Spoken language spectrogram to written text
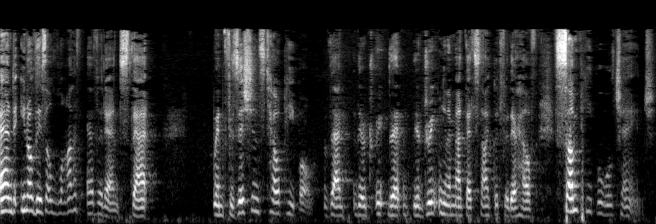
and you know, there's a lot of evidence that when physicians tell people that they're, that they're drinking an amount that's not good for their health, some people will change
